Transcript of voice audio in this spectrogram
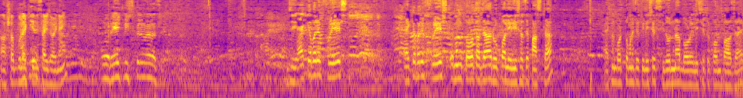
আর সবগুলো এক কেজি সাইজ হয় নাই। ও রেট স্পেনার আছে। জি একেবারে ফ্রেশ একেবারে ফ্রেশ এবং তরতাজা রূপাল ইলিশ আছে পাঁচটা। এখন বর্তমানে যে ইলিশের সিজন না, বড় ইলিশ একটু কম পাওয়া যায়।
